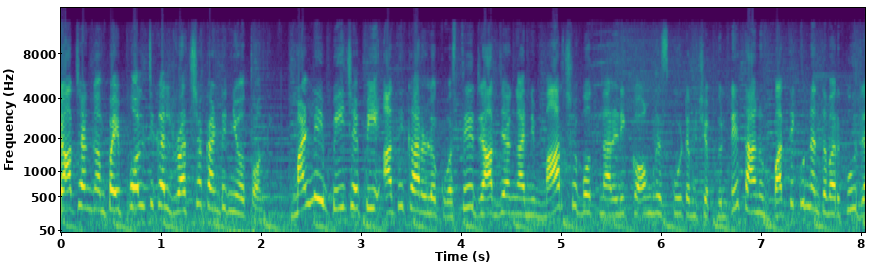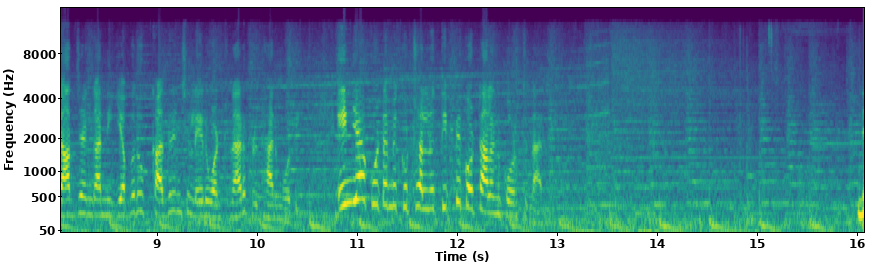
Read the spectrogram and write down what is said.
రాజ్యాంగంపై political రచ్చ continue అవుతోంది. మళ్ళీ బీజేపీ అధికారంలోకి వస్తే రాజ్యాంగాన్ని మార్చబోతున్నారని కాంగ్రెస్ కూటమి చెబుతుంటే తాను బతికున్నంత వరకు రాజ్యాంగాన్ని ఎవరూ కదిలించలేరు అంటున్నారు ప్రధాని మోదీ ఇండియా కూటమి కుట్రలను తిప్పికొట్టాలని కోరుతున్నారు.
